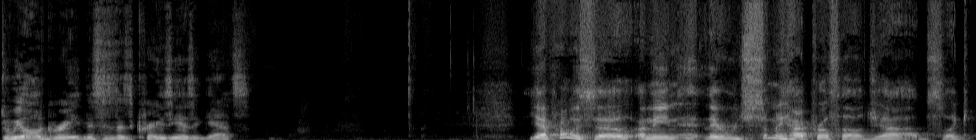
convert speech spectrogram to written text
Do we all agree this is as crazy as it gets? Yeah, probably so. I mean, there were just so many high profile jobs. Like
